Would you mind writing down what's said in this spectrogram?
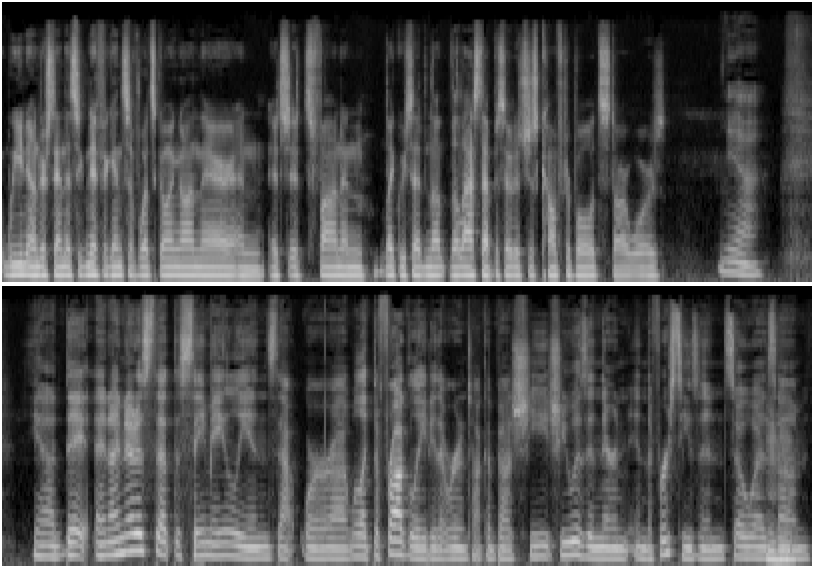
we understand the significance of what's going on there, and it's it's fun. And like we said in the last episode, it's just comfortable. It's Star Wars. Yeah, yeah. They and I noticed that the same aliens that were uh, well, like the frog lady that we're going to talk about, she she was in there in, in the first season. So was mm-hmm. um,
